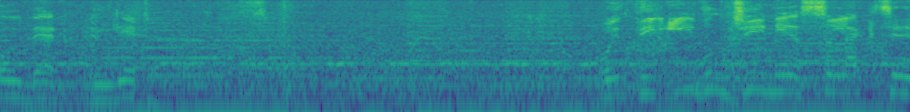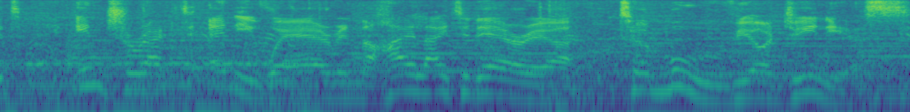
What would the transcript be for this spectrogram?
All that glitters. With the evil genius selected, interact anywhere in the highlighted area to move your genius.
